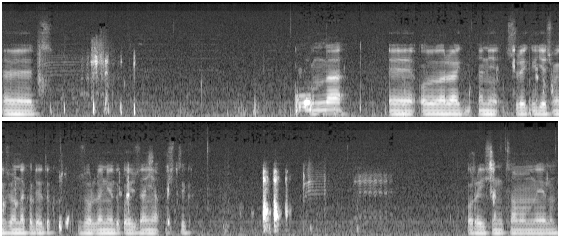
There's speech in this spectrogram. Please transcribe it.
Evet. Bunda eee odalara hani sürekli geçmek zorunda kalıyorduk. Zorlanıyorduk o yüzden yapmıştık. Orayı şimdi tamamlayalım.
